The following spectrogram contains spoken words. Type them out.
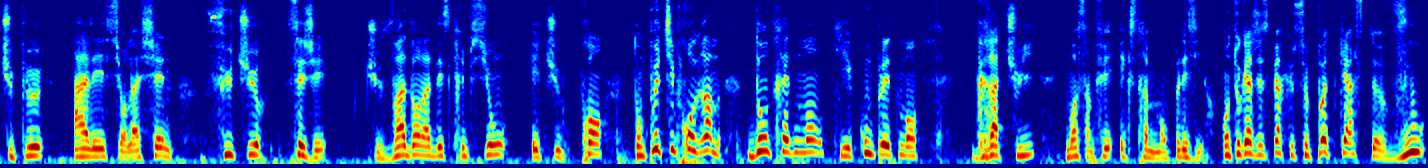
tu peux aller sur la chaîne Futur CG. Tu vas dans la description et tu prends ton petit programme d'entraînement qui est complètement gratuit. Moi, ça me fait extrêmement plaisir. En tout cas, j'espère que ce podcast vous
